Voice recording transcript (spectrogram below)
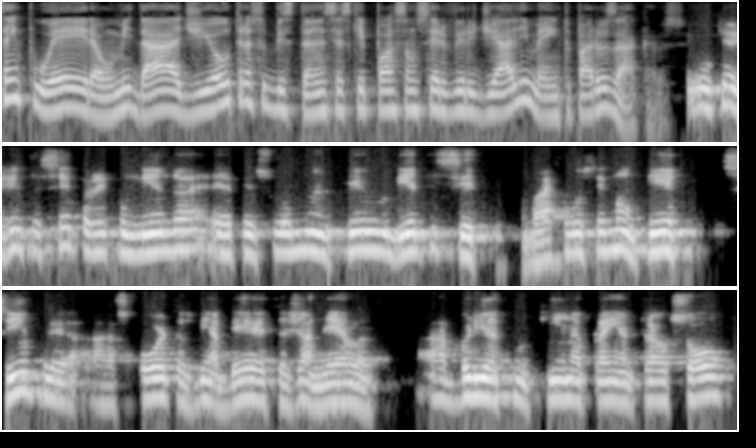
sem poeira, umidade e outras substâncias que possam servir de alimento para os ácaros. O que a gente sempre recomenda é a pessoa manter o ambiente seco. Basta você manter sempre as portas bem abertas, janelas, abrir a cortina para entrar o sol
